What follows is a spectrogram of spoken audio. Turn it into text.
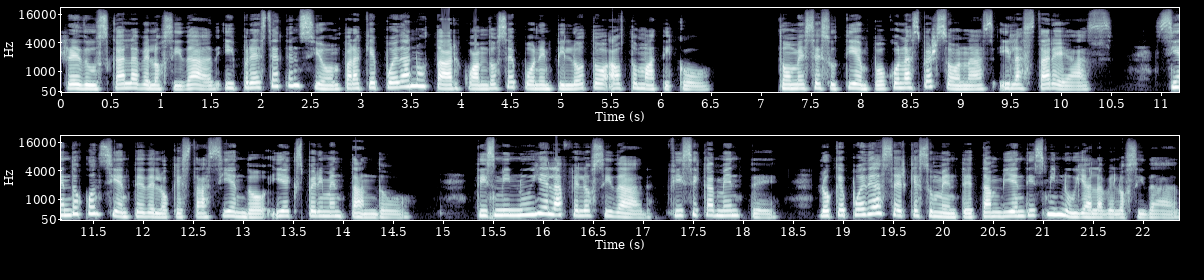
Reduzca la velocidad y preste atención para que pueda notar cuando se pone en piloto automático. Tómese su tiempo con las personas y las tareas, siendo consciente de lo que está haciendo y experimentando. Disminuye la velocidad físicamente, lo que puede hacer que su mente también disminuya la velocidad.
